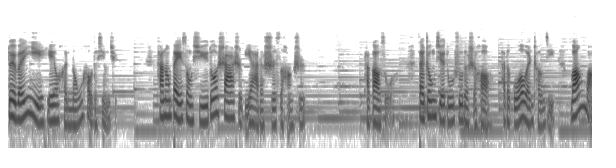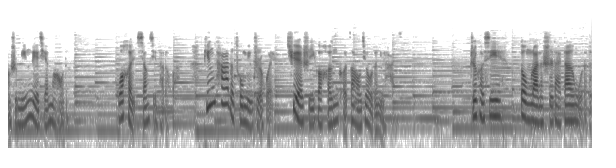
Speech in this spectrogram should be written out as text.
对文艺也有很浓厚的兴趣。他能背诵许多莎士比亚的十四行诗。他告诉我，在中学读书的时候，他的国文成绩往往是名列前茅的。我很相信他的话，凭他的聪明智慧，确是一个很可造就的女孩子。只可惜，动乱的时代耽误了她。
